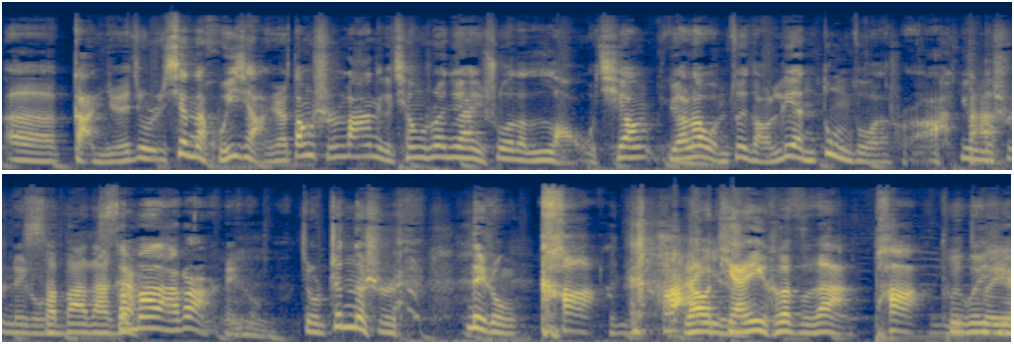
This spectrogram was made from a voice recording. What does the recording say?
呃，感觉就是现在回想一下，当时拉那个枪栓，就像你说的老枪。原来我们最早练动作的时候啊，用的是那种三八大盖三八大盖儿那种，嗯。就是真的是那种咔，咔 然后填一颗子弹，啪推回去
